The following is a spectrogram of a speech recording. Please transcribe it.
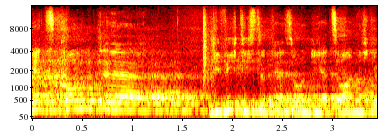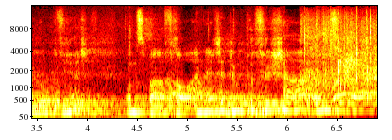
jetzt kommt äh, die wichtigste Person, die jetzt ordentlich gelobt wird. Und zwar Frau Annette Dumpe-Fischer, unsere Chorleiterin.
